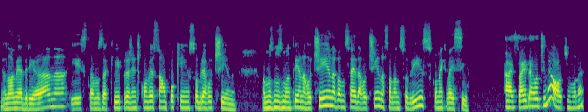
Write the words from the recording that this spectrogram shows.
Meu nome é Adriana e estamos aqui para a gente conversar um pouquinho sobre a rotina. Vamos nos manter na rotina? Vamos sair da rotina falando sobre isso? Como é que vai ser? Ah, sair da rotina é ótimo, né?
